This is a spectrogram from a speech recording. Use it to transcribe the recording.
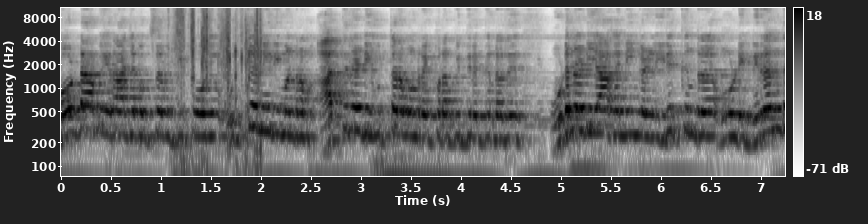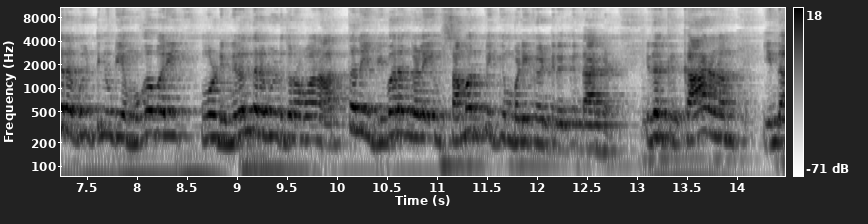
கோட்டாபய ராஜபக்சவுக்கு இப்போது உச்ச நீதிமன்றம் அதிரடி உத்தரவு ஒன்றை பிறப்பித்திருக்கின்றது. உடனடியாக நீங்கள் இருக்கின்ற உங்களுடைய நிரந்தர வீட்டினுடைய முகவரி உங்களுடைய நிரந்தர வீடு தொடர்பான அத்தனை விவரங்களையும் சமர்ப்பிக்கும்படி கேட்டிருக்கின்றார்கள். இதற்கு காரணம் இந்த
